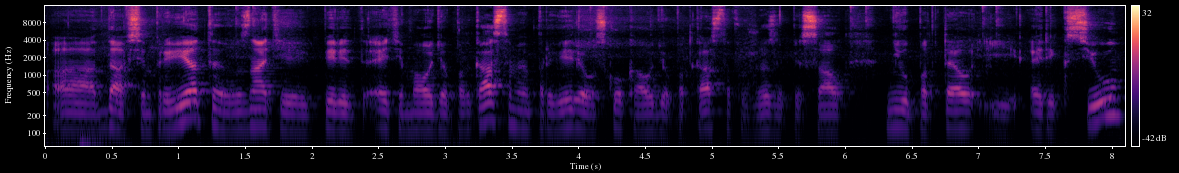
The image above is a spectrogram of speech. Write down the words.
А, да, всем привет. Вы знаете, перед этим аудиоподкастом я проверил, сколько аудиоподкастов уже записал Нил Паттел и Эрик Сью.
